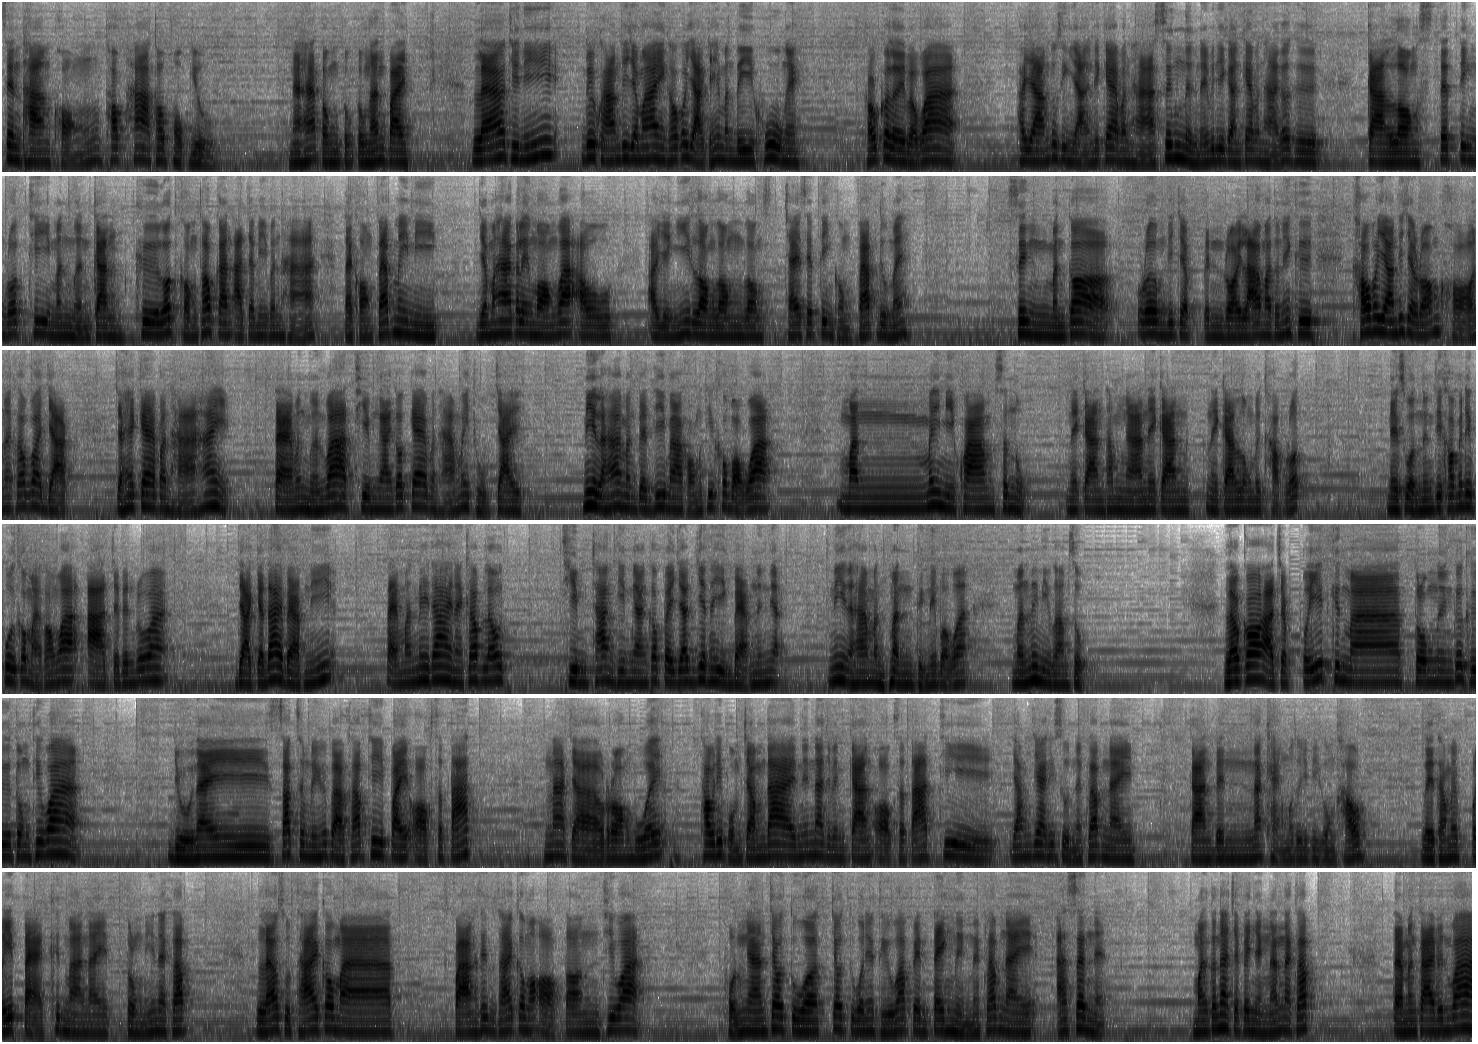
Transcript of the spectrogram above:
เส้นทางของท็อป 5 ท็อป 6 อยู่นะฮะตรงตรงตรงนั้นไป แล้วทีนี้ด้วยความที่จะมาเองเขาก็อยากจะให้มันดีคู่ไงเขาก็เลยแบบว่าพยายามทุกสิ่งอย่างที่แก้ปัญหา ซึ่งหนึ่งในวิธีการแก้ปัญหาก็คือ การลองสเตตติ้งรถที่มันเหมือนกัน คือรถของท็อปกันอาจจะมีปัญหา แต่ของแฟบไม่มียามาฮ่าก็เลยมองว่าเอาเอาอย่างนี้ลองลองลองใช้เซตติ้งของแฟบดูไหมซึ่งมันก็เริ่มที่จะเป็นรอยร้าวมาตรงนี้คือ เขาพยายามที่จะร้องขอนะครับว่าอยากจะให้แก้ปัญหาให้ แต่มันเหมือนว่าทีมงานก็แก้ปัญหาไม่ถูกใจ นี่แหละฮะมันเป็นที่มาของที่เขาบอกว่ามันไม่มีความสนุกในการทำงานในการในการลงไปขับรถ ในส่วนหนึ่งที่เขาไม่ได้พูดก็หมายความว่าอาจจะเป็นเพราะว่าอยากจะได้แบบนี้ แต่มันไม่ได้นะครับ แล้วทีมช่างทีมงานก็ไปยัดเยียดให้อีกแบบนึงเนี่ยนี่นะฮะมันมันถึงได้บอกว่ามันไม่มีความสุข แล้วก็อาจจะปรี๊ดขึ้นมาตรงหนึ่งก็คือตรงที่ว่าอยู่ในซักซึมลิงหรือเปล่าครับ ที่ไปออกสตาร์ทน่าจะรองบวย เท่าที่ผมจำได้นี่น่าจะเป็นการออกสตาร์ทที่ย่ำแย่ที่สุดนะครับในการเป็นนักแข่งมอเตอร์จีพีของเขา เลยทำให้ปรี๊ดแตกขึ้นมาในตรงนี้นะครับ แล้วสุดท้ายก็มาฟางเส้นสุดท้ายก็มาออกตอนที่ว่า ผลงานเจ้าตัวเจ้าตัวเนี่ยถือว่าเป็นเต็งหนึ่งนะครับในอาร์เซนเนี่ย มันก็น่าจะเป็นอย่างนั้นนะครับ แต่มันกลายเป็นว่า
